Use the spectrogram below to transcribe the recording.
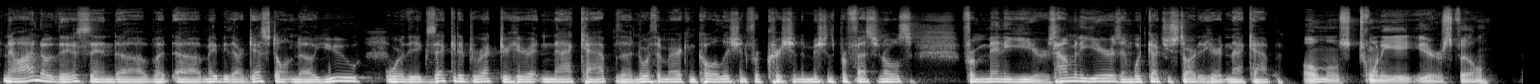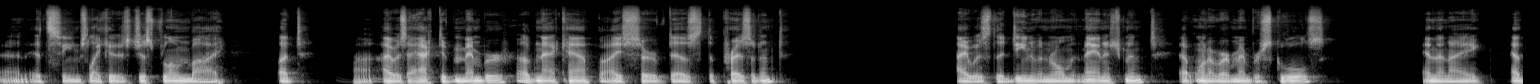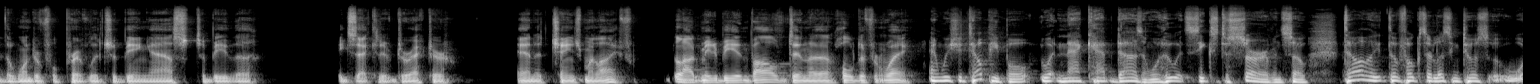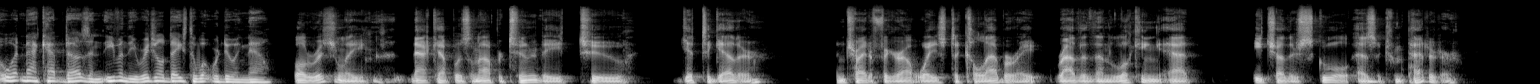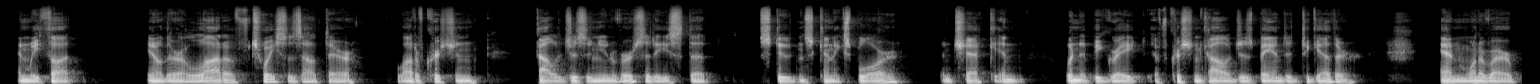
Now I know this, and uh, but uh, maybe our guests don't know. You were the executive director here at NACCAP, the North American Coalition for Christian Admissions Professionals, for many years. How many years, and what got you started here at NACCAP? Almost 28 years, Phil, and it seems like it has just flown by. But uh, I was an active member of NACCAP. I served as the president I was the Dean of Enrollment Management at one of our member schools. And then I had the wonderful privilege of being asked to be the executive director. And it changed my life, it allowed me to be involved in a whole different way. And we should tell people what NACCAP does and who it seeks to serve. And so tell the, the folks that are listening to us what NACCAP does and even the original dates to what we're doing now. Well, originally, NACCAP was an opportunity to get together and try to figure out ways to collaborate rather than looking at each other's school as a competitor. And we thought, you know, there are a lot of choices out there, a lot of Christian colleges and universities that students can explore and check. And wouldn't it be great if Christian colleges banded together? And one of our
